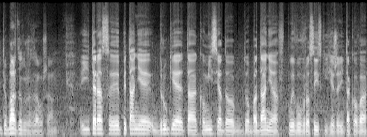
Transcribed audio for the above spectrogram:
I to bardzo dużo za uszami. I teraz y, pytanie drugie, ta komisja do, do badania wpływów rosyjskich, jeżeli takowa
